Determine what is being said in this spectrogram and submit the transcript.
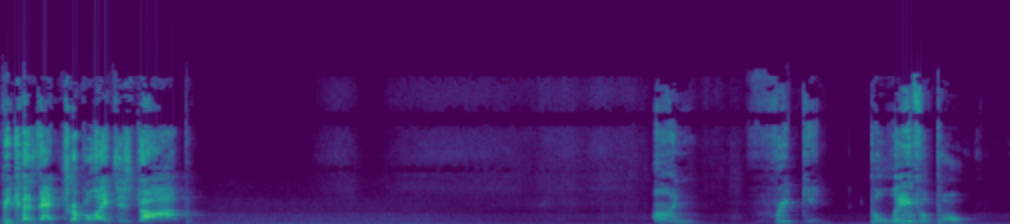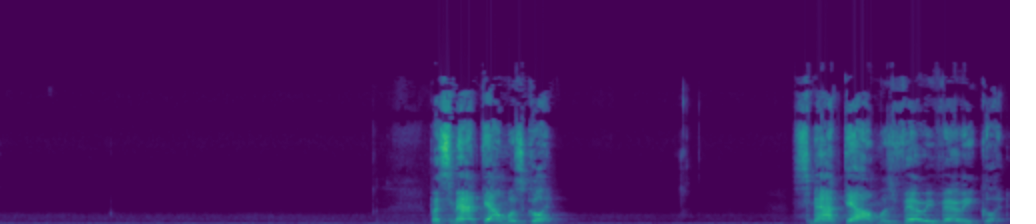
Because that Triple H's job. Unfreaking believable. But SmackDown was good. SmackDown was very, very good.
